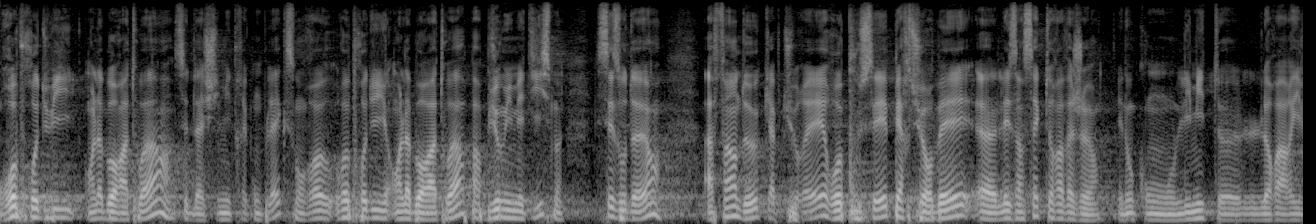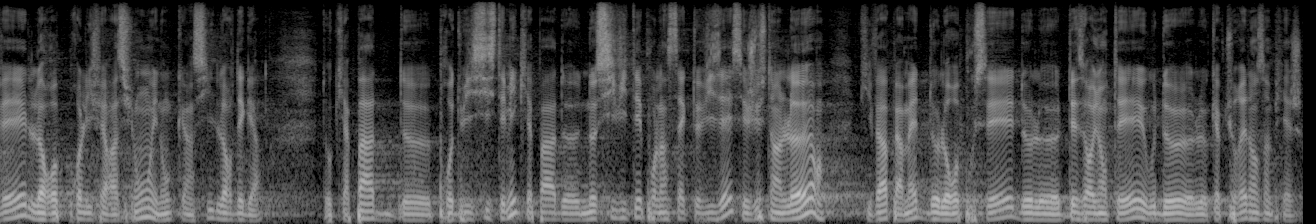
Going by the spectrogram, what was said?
reproduit en laboratoire, c'est de la chimie très complexe, on reproduit en laboratoire par biomimétisme ces odeurs afin de capturer, repousser, perturber euh, les insectes ravageurs. Et donc on limite euh, leur arrivée, leur prolifération et donc ainsi leurs dégâts. Donc il n'y a pas de produit systémique, il n'y a pas de nocivité pour l'insecte visé, c'est juste un leurre qui va permettre de le repousser, de le désorienter ou de le capturer dans un piège.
